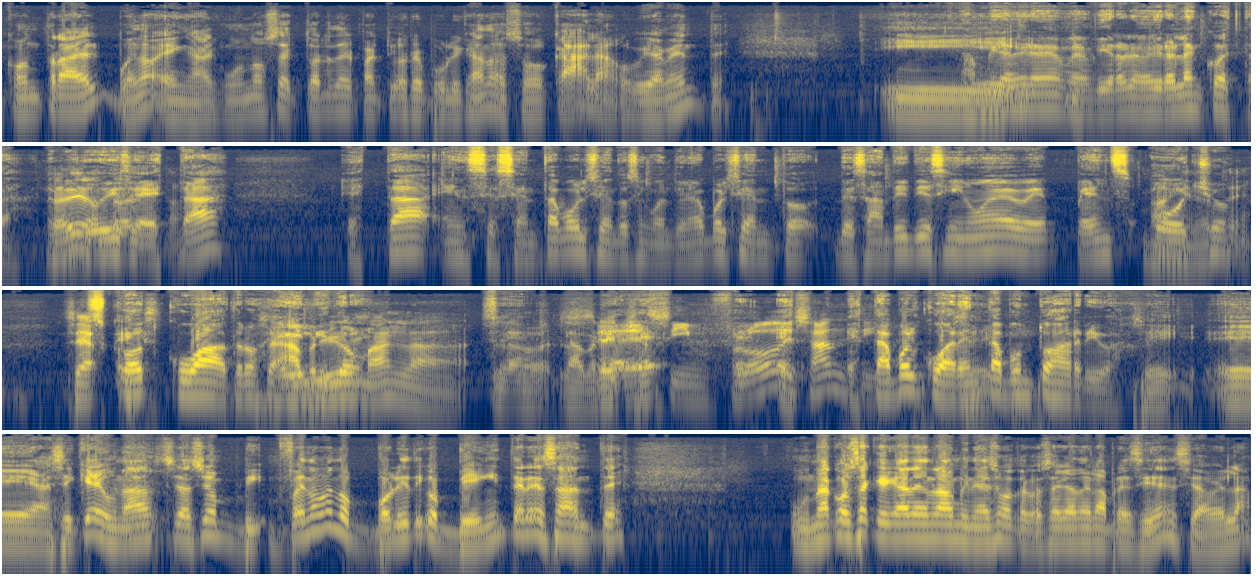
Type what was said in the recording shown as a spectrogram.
contra él, bueno, en algunos sectores del Partido Republicano eso cala, obviamente. Y, Ah, mira, mira, me enviaron, me enviaron la encuesta. Lo Está que tú está dices, está está en 60%, 59%, de Santis 19, Pence 8, Imagínate. O sea, Scott ex- 4, o sea, abrió 3. más la, Sí. la, la Se brecha. desinfló de Eh, Santi. Está por 40 Sí. puntos arriba. Sí, eh, así que es una situación, un fenómeno político bien interesante. Una cosa que gane la nominación, otra cosa que gane la presidencia, ¿verdad?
